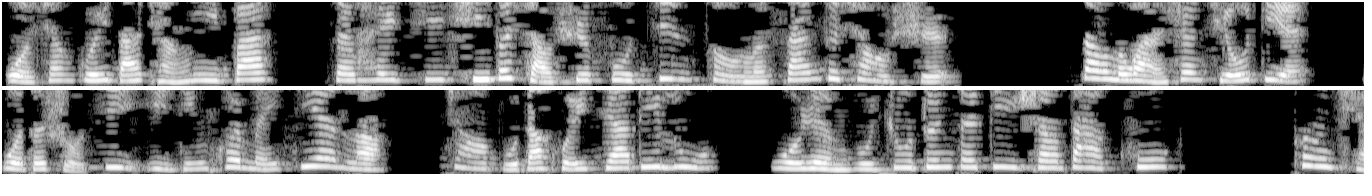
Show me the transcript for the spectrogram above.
我像鬼打墙一般。在黑漆漆的小区附近走了三个小时，到了晚上九点，我的手机已经快没电了，找不到回家的路，我忍不住蹲在地上大哭。碰巧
